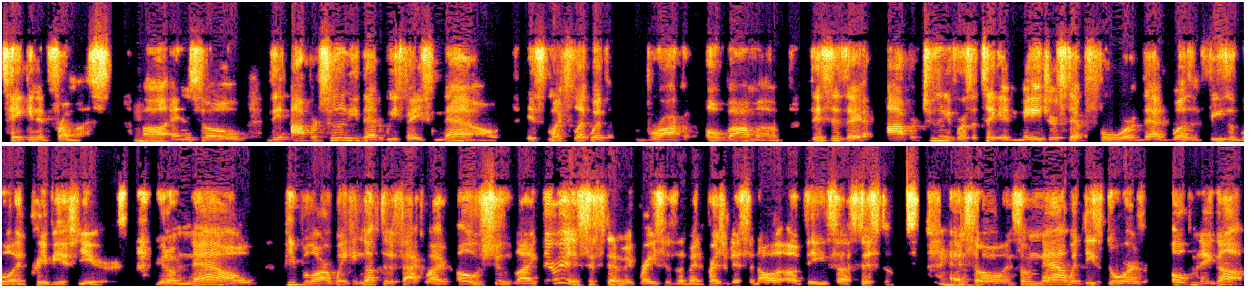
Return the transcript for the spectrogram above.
taken it from us. Mm-hmm. Uh, and so the opportunity that we face now is much like with Barack Obama, this is an opportunity for us to take a major step forward that wasn't feasible in previous years. You know, now people are waking up to the fact like, oh shoot, like there is systemic racism and prejudice in all of these uh, systems. Mm-hmm. And so and so now with these doors opening up,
